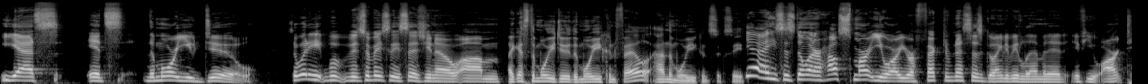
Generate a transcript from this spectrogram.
Yes, it's the more you do. So what he so basically he says, you know, um, I guess the more you do, the more you can fail, and the more you can succeed. Yeah, he says no matter how smart you are, your effectiveness is going to be limited if you aren't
